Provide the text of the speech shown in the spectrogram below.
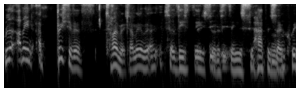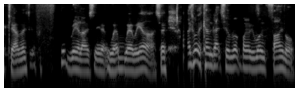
well, I mean, appreciative of time, Rich. I mean, so these these sort of things happen so mm-hmm. quickly. I realise you know where, where, we are. So I just want to come back to one final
